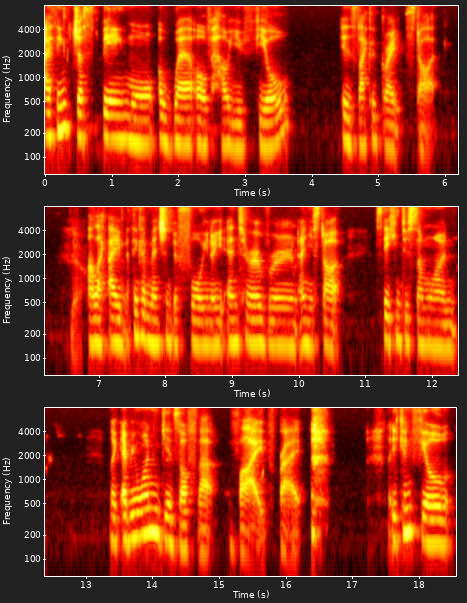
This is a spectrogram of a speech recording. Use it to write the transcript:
I think just being more aware of how you feel is like a great start. yeah Uh, like I, I think I mentioned before, you know, you enter a room and you start speaking to someone, like everyone gives off that vibe, right? You can feel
